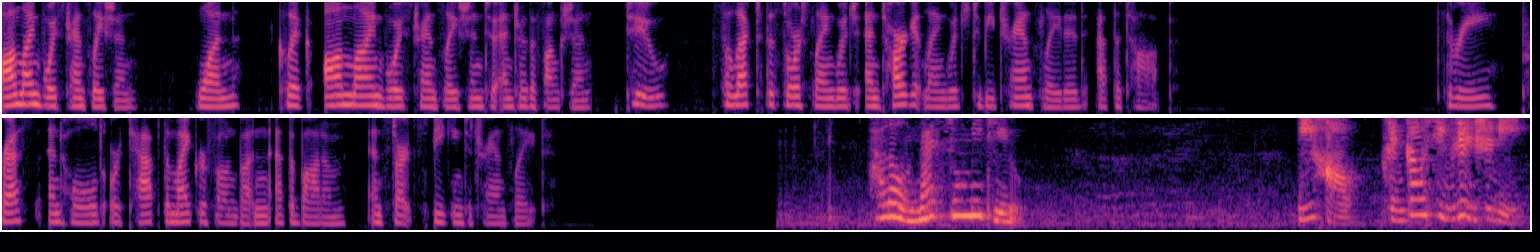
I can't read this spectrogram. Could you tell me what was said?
Online voice translation. 1. Click Online voice translation to enter the function. 2. Select the source language and target language to be translated at the top. 3. Press and hold or tap the microphone button at the bottom and start speaking to translate. Hello, nice to meet you. 你好，很高兴认识你。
